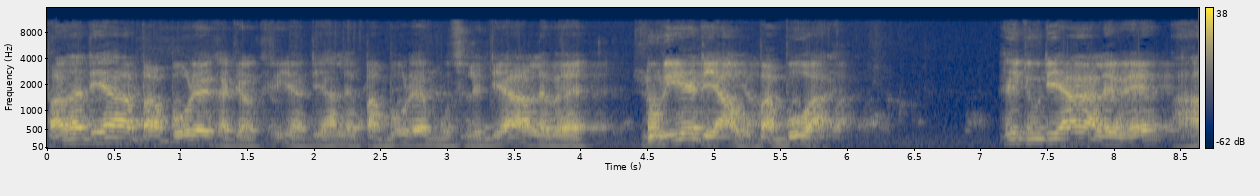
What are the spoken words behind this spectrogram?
ဘာသာတရားပတ်ပိုးတဲ့အခါကျတော့ခရိယာတရားလည်းပတ်ပိုးတယ်မွတ်စလင်တရားလည်းပဲလူတွေရဲ့တရားကိုပတ်ပိုးရတယ်ဟိန္ဒူတရားကလည်းပဲဘာ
